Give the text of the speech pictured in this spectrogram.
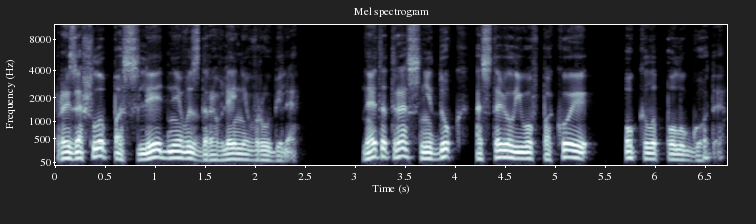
произошло последнее выздоровление Врубеля. На этот раз недуг оставил его в покое около полугода.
